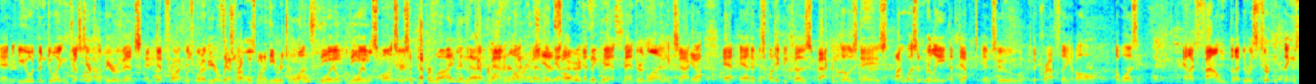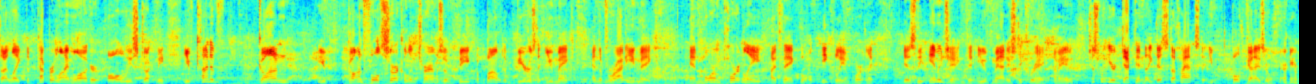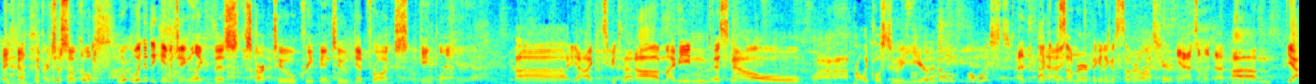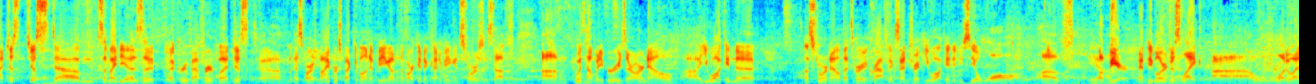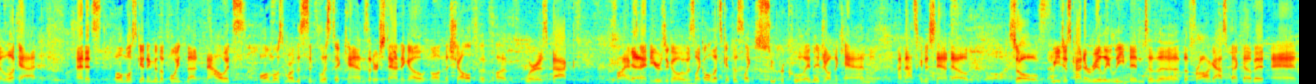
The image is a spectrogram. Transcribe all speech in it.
And you had been doing Just Here for the Beer events, and Dead Frog was one of your original. Dead. Frog was one of the original ones. The, loyal, the loyal sponsors. The pepper lime and the, uh, pepper lime mandarin lime orange. and, were and, always and the hits. mandarin lime exactly Yeah. and, and it was funny because back in those days i wasn't really adept into the craft thing at all i wasn't and i found that I, there was certain things i liked the pepper lime lager always struck me you've kind of gone you've gone full circle in terms of the amount of beers that you make and the variety you make and more importantly i think well equally importantly is the imaging that you've managed to create. I mean, just what you're decked in, like this, the hats that you both guys are wearing right now are just so cool. When did the imaging like this start to creep into Dead Frog's game plan? Uh, yeah, I can speak to that. Um, I mean, this now uh, probably close to a year ago, almost. Think- Back in the summer, beginning of summer last year. Yeah, something like that. Um, yeah, just just um, some ideas, a, a group effort, but just um, as far as my perspective on it, being out in the market and kind of being in stores and stuff, um, with how many breweries there are now, uh, you walk into a store now that's very craft eccentric. You walk in and you see a wall of Yeah. of beer, and people are just like, uh, "What do I look at?" And it's almost getting to the point that now it's almost more the simplistic cans that are standing out on the shelf, of, of, whereas back five, Yeah. ten years ago, it was like, oh, let's get this like super cool image on the can, and that's going to stand out. So we just kind of really leaned into the the frog aspect of it, and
